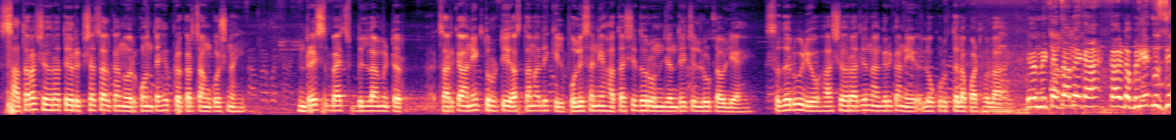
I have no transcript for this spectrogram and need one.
सातारा शहरातील रिक्षाचालकांवर कोणत्याही प्रकारचा अंकुश नाही. ड्रेस बॅच बिल्ला मीटर सारख्या अनेक त्रुटी असताना देखील पोलिसांनी हाताशी धरून जनतेची लूट लावली आहे. सदर व्हिडिओ हा शहरातील नागरिकांनी लोकवृत्तला पाठवला आहे. मीटर चालू आहे का? का डबडी आहेत नुसती?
